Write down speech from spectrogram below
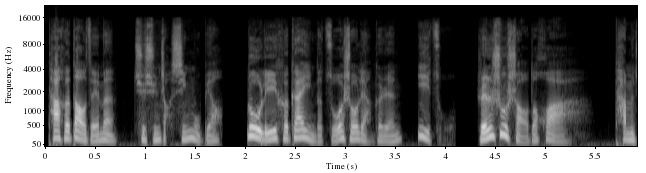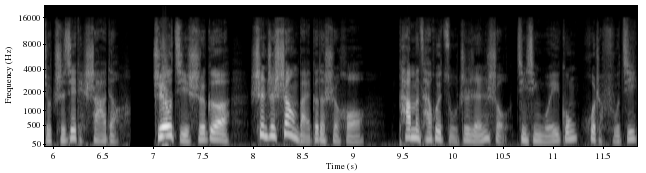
他和盗贼们去寻找新目标。陆离和该隐的左手两个人一组，人数少的话，他们就直接给杀掉了；只有几十个甚至上百个的时候。他们才会组织人手进行围攻或者伏击。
